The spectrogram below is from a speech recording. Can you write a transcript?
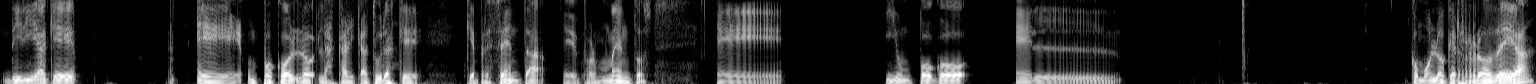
diría que eh, un poco las caricaturas que, presenta eh, por momentos. Y un poco el. Como lo que rodea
